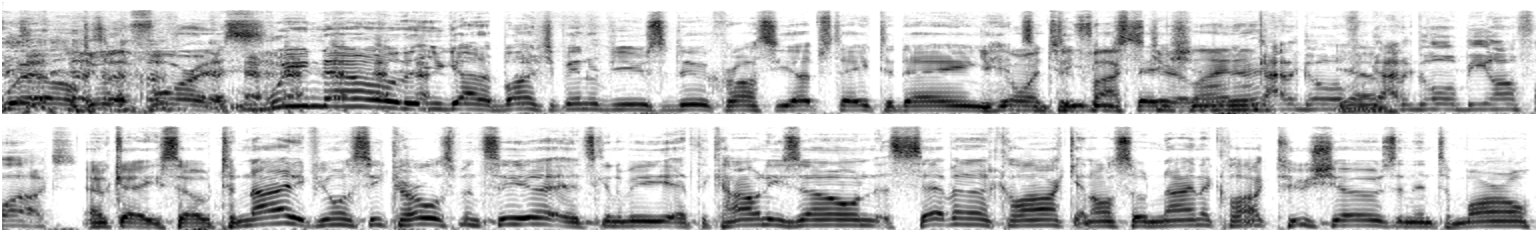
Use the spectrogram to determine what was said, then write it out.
Well, do it for us. we know that you got a bunch of interviews to do across the upstate today, and you You hit going some to TV Fox stations. Carolina? gotta go. Yeah. Gotta go and be on Fox. Okay, so tonight, if you want to see Carlos Mencia, it's going to be at the Comedy Zone, 7 o'clock and also 9 o'clock, two shows. And then tomorrow,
